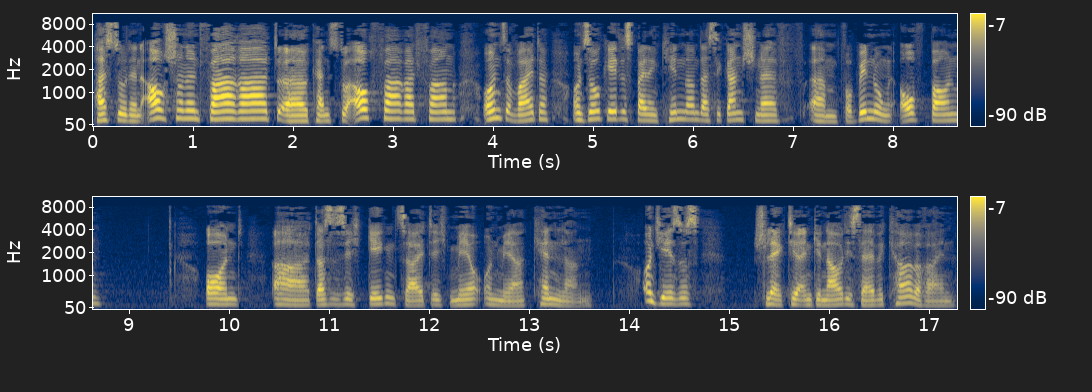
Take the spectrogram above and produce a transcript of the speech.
Hast du denn auch schon ein Fahrrad? Äh, kannst du auch Fahrrad fahren? Und so weiter. Und so geht es bei den Kindern, dass sie ganz schnell ähm, Verbindungen aufbauen und äh, dass sie sich gegenseitig mehr und mehr kennenlernen. Und Jesus schlägt hier in genau dieselbe Kerbe rein.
